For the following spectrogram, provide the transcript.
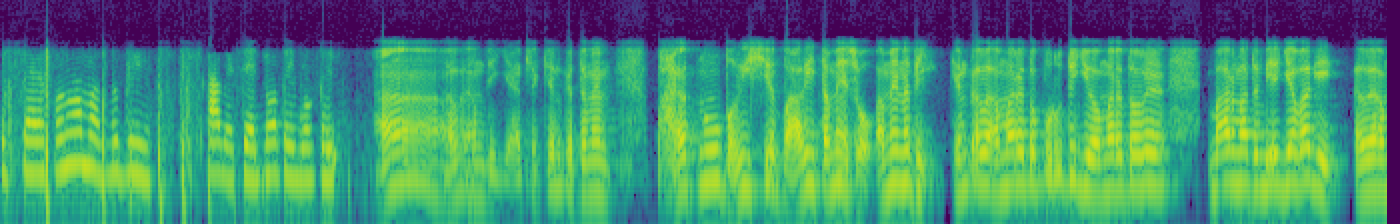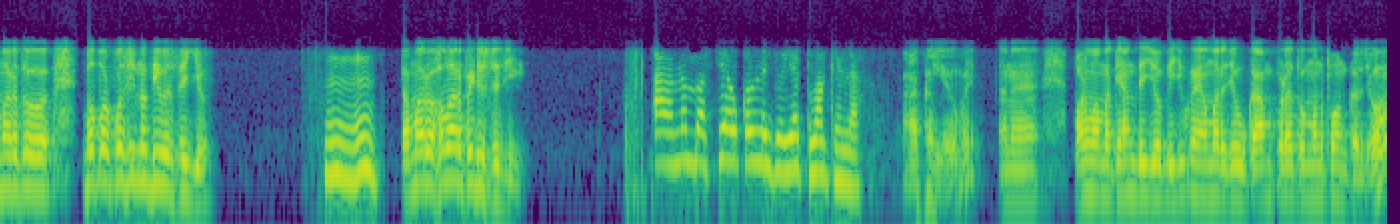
અત્યારે ભણવામાં જ બધી આવે છે નોકરી બોકરી હા હવે સમજી ગયા. એટલે કેમ કે તમે ભારતનું ભવિષ્ય ભાવિ તમે છો અમે નથી. કેમ કે હવે અમારે તો પૂરું થઈ ગયું. અમારે તો હવે બારમાંથી બે ગયા વાગી. હવે અમારે તો બપોર પછીનો દિવસ થઈ ગયો. તમારો હવાર પડ્યું છે જી. આ નંબર સેવ કરી લેજો એક વાગેલા. હા કરી લેવો ભાઈ. અને ભણવામાં ધ્યાન દેજો બીજું કઈ અમારે જેવું કામ પડે તો મને ફોન કરજો હો.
